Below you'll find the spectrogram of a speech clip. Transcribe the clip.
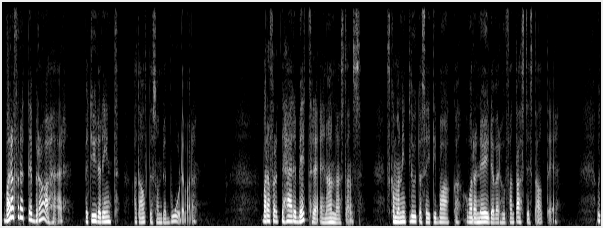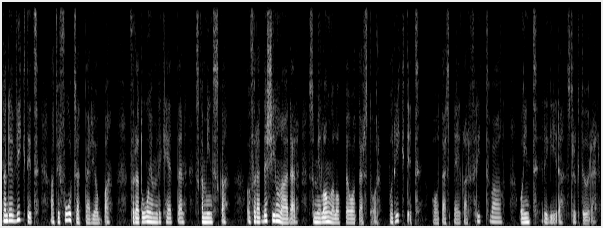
Bara för att det är bra här betyder det inte att allt är som det borde vara. Bara för att det här är bättre än annanstans ska man inte luta sig tillbaka och vara nöjd över hur fantastiskt allt är. Utan det är viktigt att vi fortsätter jobba för att ojämlikheten ska minska och för att de skillnader som i långa loppet återstår på riktigt återspeglar fritt val och inte rigida strukturer.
